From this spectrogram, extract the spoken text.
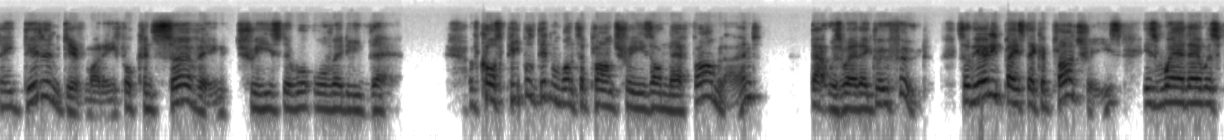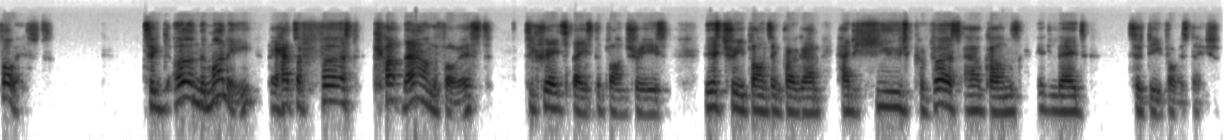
They didn't give money for conserving trees that were already there. Of course, people didn't want to plant trees on their farmland. That was where they grew food. So the only place they could plant trees is where there was forest. To earn the money, they had to first cut down the forest to create space to plant trees. This tree planting program had huge perverse outcomes. It led to deforestation.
